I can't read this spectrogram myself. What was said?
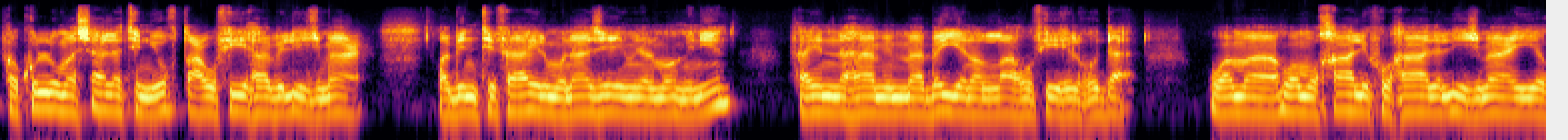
فكل مسألة يقطع فيها بالإجماع وبانتفاء المنازع من المؤمنين فإنها مما بين الله فيه الهدى. وما ومخالف هذا الإجماع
